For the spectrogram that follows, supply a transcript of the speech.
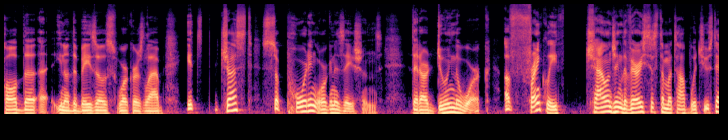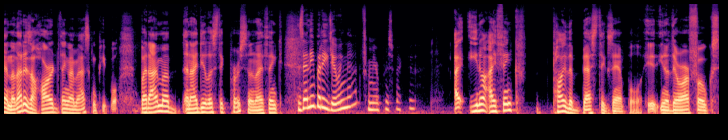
called the uh, you know the Bezos Workers Lab. It's just supporting organizations that are doing the work of frankly challenging the very system atop which you stand. Now that is a hard thing I'm asking people, but I'm a an idealistic person and I think Is anybody doing that from your perspective? I, you know, I think probably the best example. you know, there are folks.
